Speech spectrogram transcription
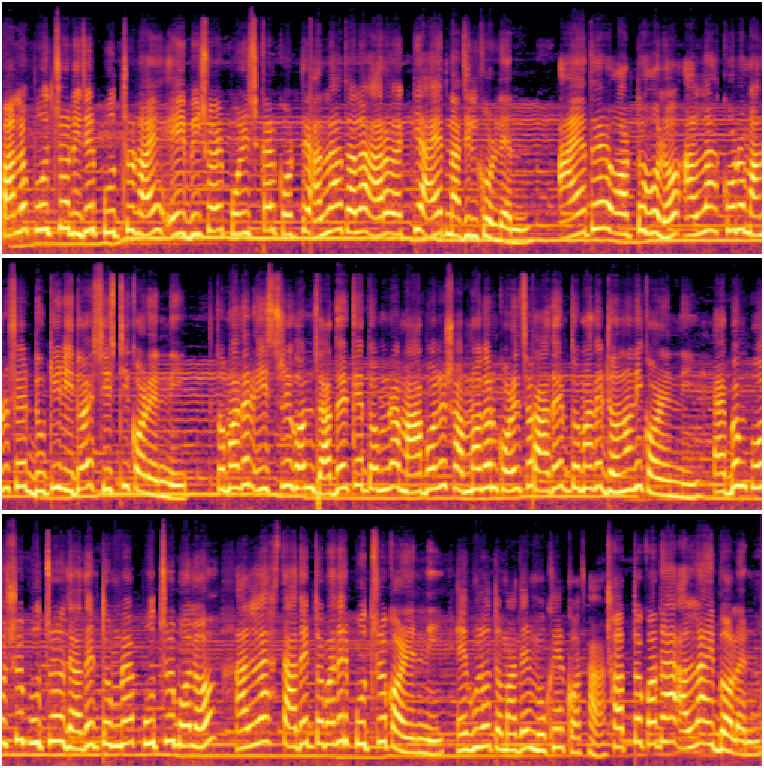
পালক পুত্র নিজের পুত্র নয়, এই বিষয়ে পরিষ্কার করতে আল্লাহ তালা আরও একটি আয়াত নাজিল করলেন। আয়াতের অর্থ হলো আল্লাহ কোনো মানুষের দুটি হৃদয় সৃষ্টি করেননি। তোমাদের স্ত্রীগণ যাদেরকে তোমরা মা বলে সম্বোধন করেছ তাদের তোমাদের জননী করেননি। এবং পশু পুত্র যাদের তোমরা পুত্র বলো আল্লাহ তাদের তোমাদের পুত্র করেননি। এগুলো তোমাদের মুখের কথা। সত্য কথা আল্লাহ বলেন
